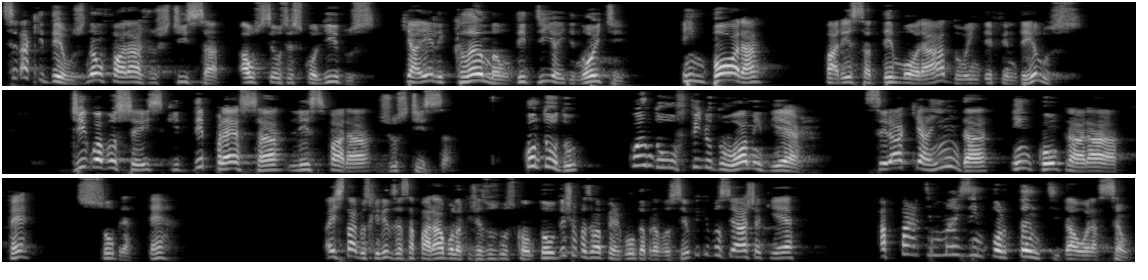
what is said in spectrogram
Será que Deus não fará justiça aos seus escolhidos, que a Ele clamam de dia e de noite, embora pareça demorado em defendê-los? Digo a vocês que depressa lhes fará justiça. Contudo, quando o filho do homem vier, será que ainda encontrará fé sobre a terra? Aí está, meus queridos, essa parábola que Jesus nos contou. Deixa eu fazer uma pergunta para você. O que, que você acha que é a parte mais importante da oração?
